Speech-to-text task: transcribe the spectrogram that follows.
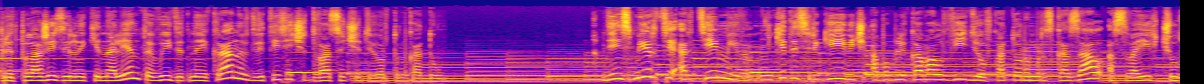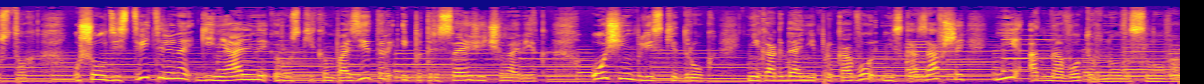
Предположительно, кинолента выйдет на экраны в 2024 году. В день смерти Артемьева Никита Сергеевич опубликовал видео, в котором рассказал о своих чувствах. Ушел действительно гениальный русский композитор и потрясающий человек. Очень близкий друг, никогда ни про кого не сказавший ни одного дурного слова.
